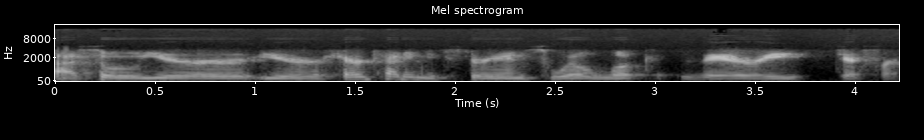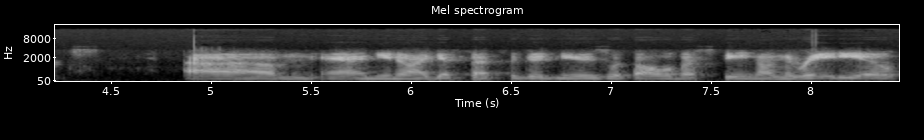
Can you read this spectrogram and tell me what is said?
Uh, so your your haircutting experience will look very different. Um, and you know, I guess that's the good news with all of us being on the radio.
